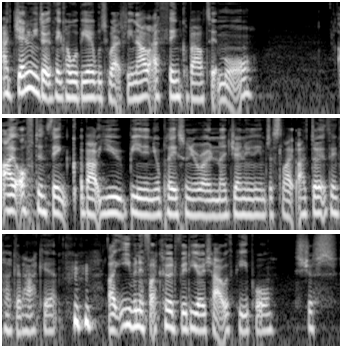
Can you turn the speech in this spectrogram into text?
I genuinely don't think I would be able to actually. Now that I think about it more, I often think about you being in your place on your own, and I genuinely am just like, I don't think I could hack it. like, even if I could video chat with people, it's just,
